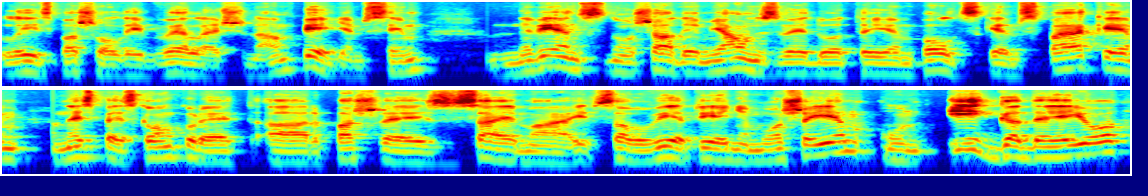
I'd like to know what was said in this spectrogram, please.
līdz pašvaldību vēlēšanām, pieņemsim, Neviens no šādiem jaunizveidotajiem politiskiem spēkiem nespēs konkurēt ar pašreiz saimā savu vietu ieņemošajiem un ikgadējo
